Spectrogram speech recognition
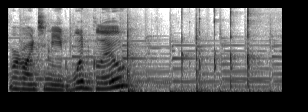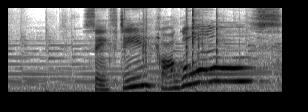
We're going to need wood glue, safety goggles,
